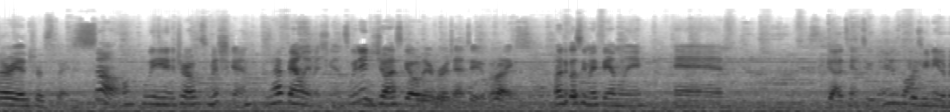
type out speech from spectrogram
Very interesting. So we drove to Michigan because I have family in Michigan. So we didn't just go there for a tattoo, but Right. like I wanted to go see my family and got a tattoo there because you need a.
